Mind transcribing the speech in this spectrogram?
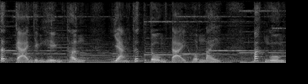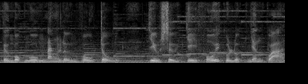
tất cả những hiện thân, dạng thức tồn tại hôm nay bắt nguồn từ một nguồn năng lượng vũ trụ chịu sự chi phối của luật nhân quả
